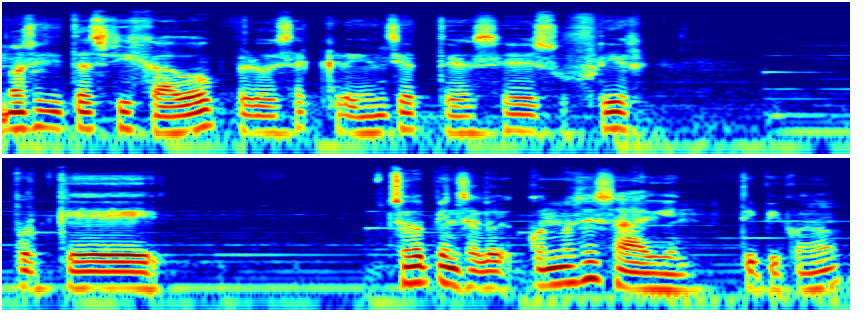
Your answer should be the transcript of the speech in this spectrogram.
no sé si te has fijado, pero esa creencia te hace sufrir. Porque solo piénsalo, conoces a alguien, típico, ¿no?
